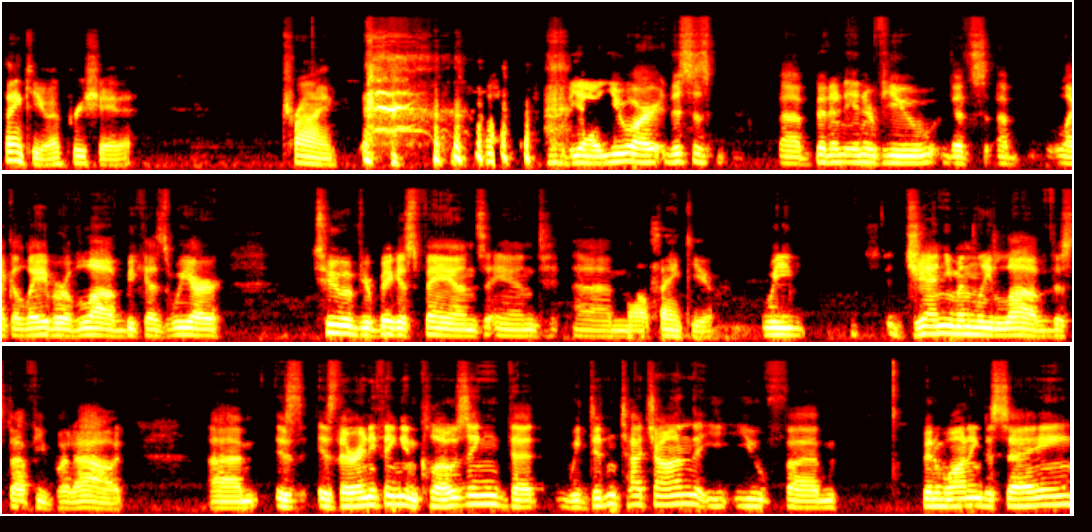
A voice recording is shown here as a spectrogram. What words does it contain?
Thank you. I appreciate it. Trying. yeah, you are. This has uh, been an interview that's a, like a labor of love because we are two of your biggest fans, and um, Well, thank you. we genuinely love the stuff you put out. Um, is is there anything in closing that we didn't touch on that y- you've um, been wanting to say?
